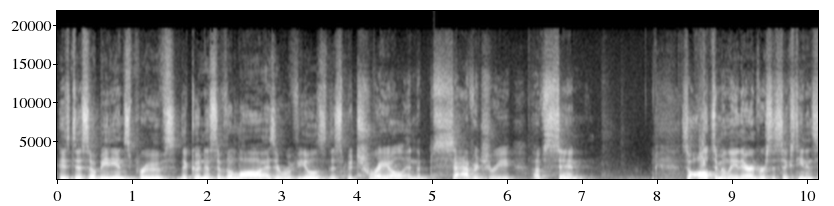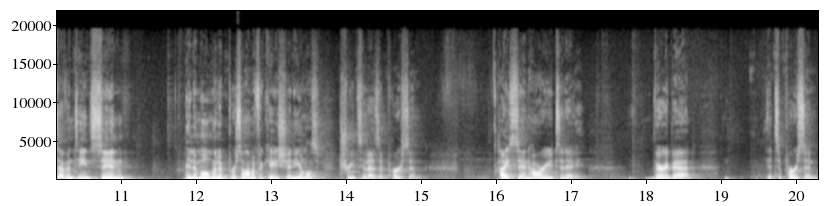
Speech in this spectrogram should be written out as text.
His disobedience proves the goodness of the law as it reveals this betrayal and the savagery of sin. So ultimately, there in verses 16 and 17, sin, in a moment of personification, he almost treats it as a person. Hi, sin, how are you today? Very bad. It's a person.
